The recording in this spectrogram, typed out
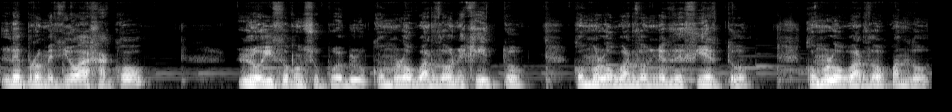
le prometió a Jacob, lo hizo con su pueblo, como lo guardó en Egipto, como lo guardó en el desierto, como lo guardó cuando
